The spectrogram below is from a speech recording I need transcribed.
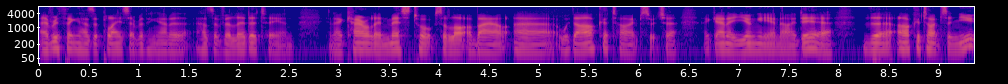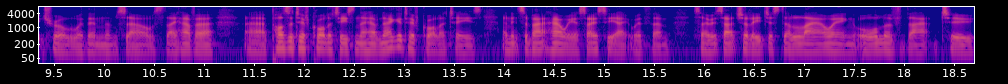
everything has a place, everything has a, has a validity. And you know, Caroline Myss talks a lot about uh, with archetypes, which are again a Jungian idea. The archetypes are neutral within themselves. They have a uh, positive qualities and they have negative qualities, and it's about how we associate with them. So it's actually just allowing all of that to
